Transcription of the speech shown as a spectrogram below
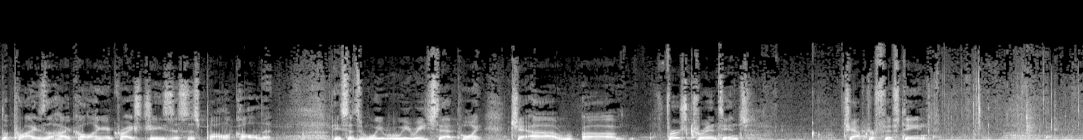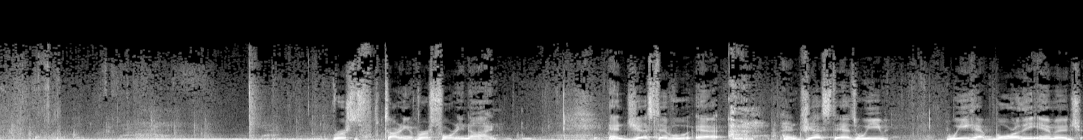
the prize of the high calling in Christ Jesus, as Paul called it. He says, we, we reach that point. Ch- uh, uh, 1 Corinthians chapter 15. Verses, starting at verse 49. And just as, uh, and just as we, we have bore the image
